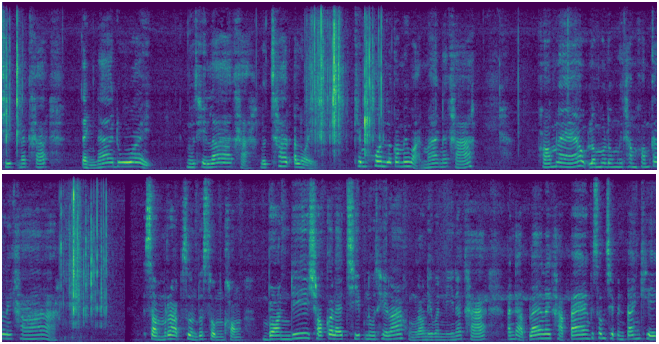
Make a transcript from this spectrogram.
ชิพนะคะ แต่งหน้าด้วยนูเทลล่าค่ะ รสชาติอร่อย เข้มข้นแล้วก็ไม่หวานมากนะคะ พร้อมแล้วเรามาลงมือทำพร้อมกันเลยค่ะสำหรับส่วนผสมของ บอนดี้ช็อกโกแลตชิพนูเทลล่าของเราในวันนี้นะคะ อันดับแรกเลยค่ะ แป้งพี่ส้มใช้เป็นแป้งเค้ก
